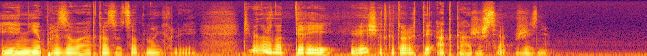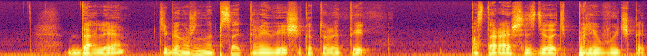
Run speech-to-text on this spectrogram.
И я не призываю отказываться от многих людей. Тебе нужно три вещи, от которых ты откажешься в жизни. Далее тебе нужно написать три вещи, которые ты постараешься сделать привычкой,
